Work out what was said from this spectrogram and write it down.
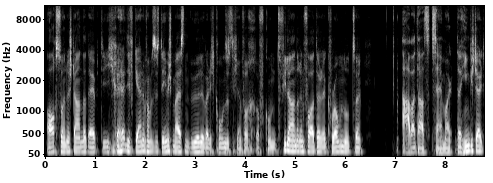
Auch so eine Standard-App, die ich relativ gerne vom System schmeißen würde, weil ich grundsätzlich einfach aufgrund vieler anderen Vorteile Chrome nutze aber das sei mal dahingestellt.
